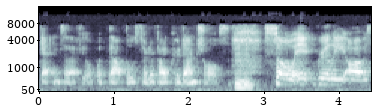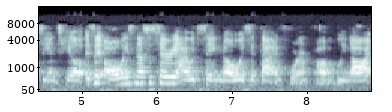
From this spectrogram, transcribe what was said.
get into that field without those certified credentials. Mm-hmm. so it really obviously entail is it always necessary? I would say no. Is it that important? Probably not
